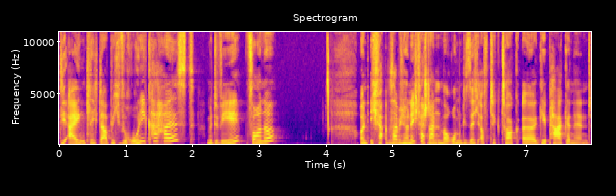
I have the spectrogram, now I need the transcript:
die eigentlich, glaube ich, Veronika heißt, mit W vorne. Und ich, das habe ich noch nicht verstanden, warum die sich auf TikTok äh, Gepake nennt.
